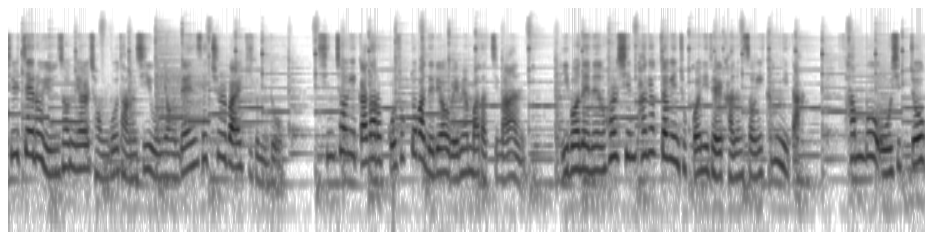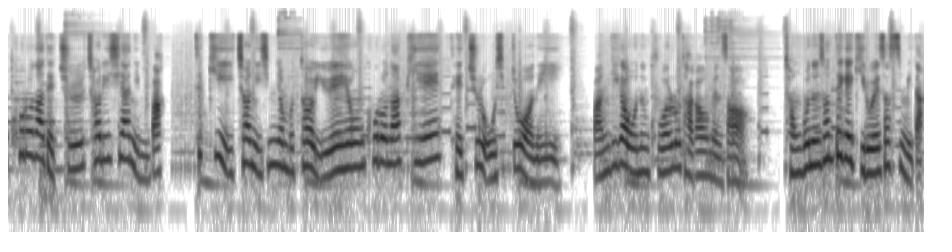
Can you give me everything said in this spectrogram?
실제로 윤석열 정부 당시 운영된 새 출발 기금도 신청이 까다롭고 속도가 느려 외면받았지만 이번에는 훨씬 파격적인 조건이 될 가능성이 큽니다. 3부 50조 코로나 대출 처리 시한 임박 특히 2020년부터 유예해온 코로나 피해 대출 50조 원이 만기가 오는 9월로 다가오면서 정부는 선택의 기로에 섰습니다.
